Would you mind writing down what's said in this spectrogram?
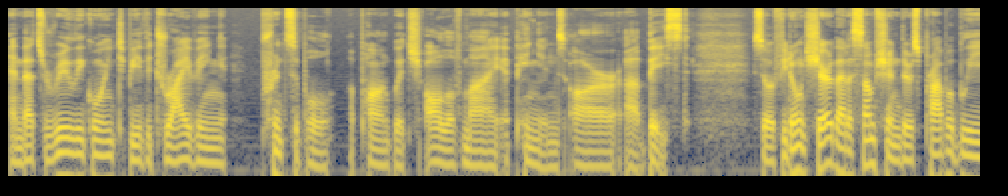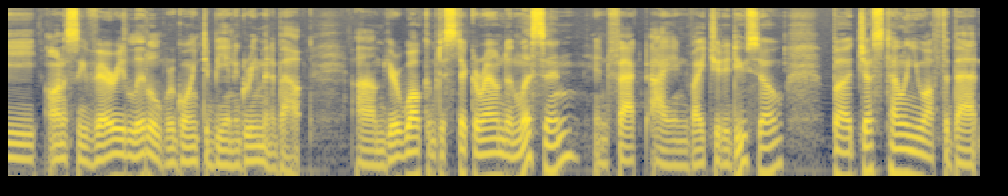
and that's really going to be the driving principle upon which all of my opinions are uh, based. So if you don't share that assumption, there's probably, honestly, very little we're going to be in agreement about. Um, you're welcome to stick around and listen. In fact, I invite you to do so. But just telling you off the bat,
